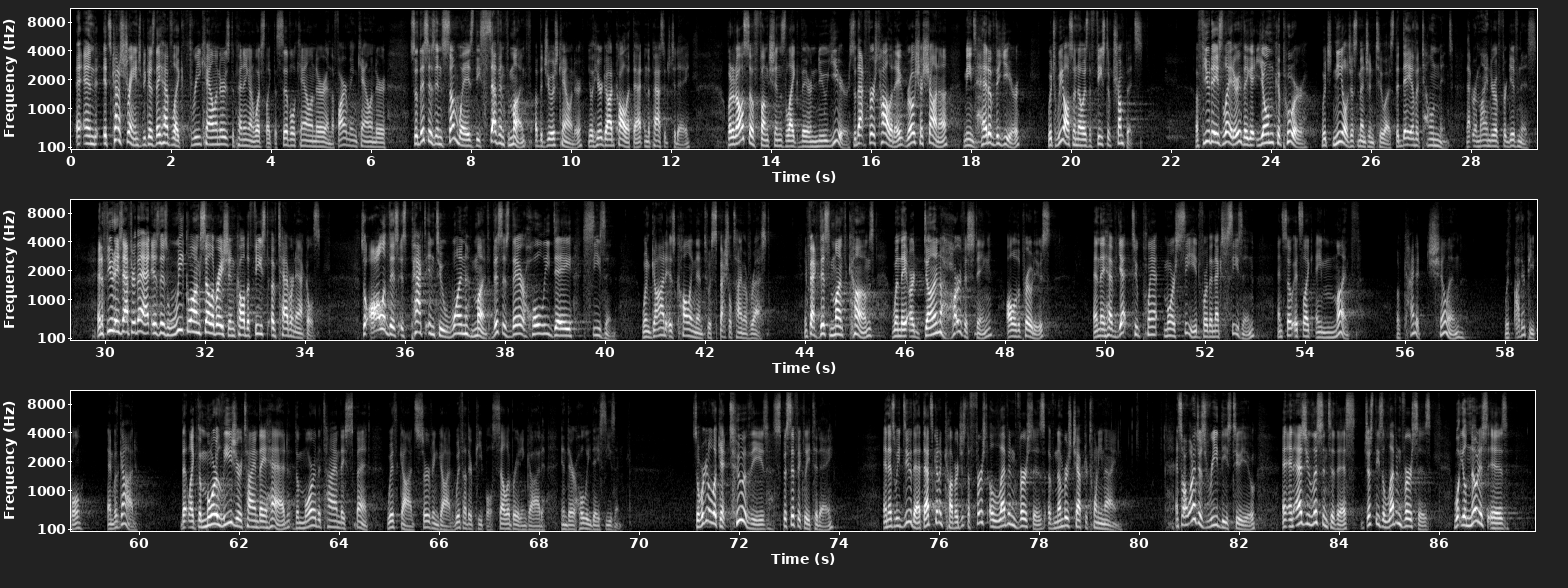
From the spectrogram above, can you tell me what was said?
And it's kind of strange because they have like three calendars depending on what's like the civil calendar and the farming calendar. So this is in some ways the seventh month of the Jewish calendar. You'll hear God call it that in the passage today. But it also functions like their new year. So that first holiday, Rosh Hashanah, means head of the year, which we also know as the Feast of Trumpets. A few days later, they get Yom Kippur, which Neil just mentioned to us, the Day of Atonement, that reminder of forgiveness. And a few days after that is this week long celebration called the Feast of Tabernacles. So all of this is packed into one month. This is their holy day season when God is calling them to a special time of rest. In fact, this month comes when they are done harvesting all of the produce and they have yet to plant more seed for the next season and so it's like a month of kind of chilling with other people and with God. That, like, the more leisure time they had, the more the time they spent with God, serving God, with other people, celebrating God in their holy day season. So, we're going to look at two of these specifically today. And as we do that, that's going to cover just the first 11 verses of Numbers chapter 29. And so I want to just read these to you and, and as you listen to this, just these 11 verses, what you'll notice is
